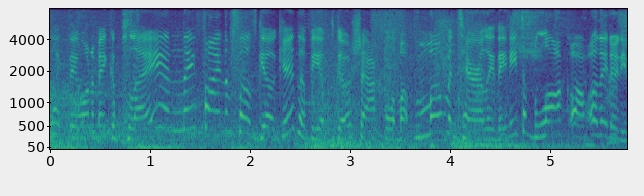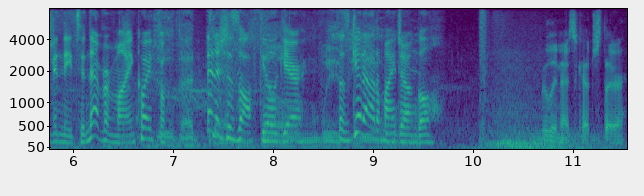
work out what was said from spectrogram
Like they want to make a play, and they find themselves Gilgir. They'll be able to go shackle them up momentarily. They need to block off. Oh, they don't even need to. Never mind. Koifa finishes off Gilgir. Says, get out of my jungle. Really nice catch there.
